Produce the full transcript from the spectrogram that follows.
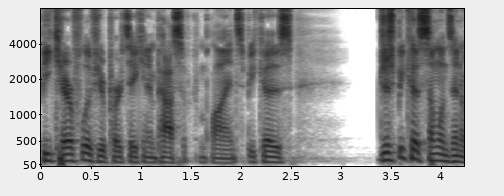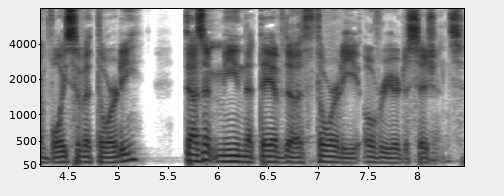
be careful if you're partaking in passive compliance because just because someone's in a voice of authority doesn't mean that they have the authority over your decisions.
